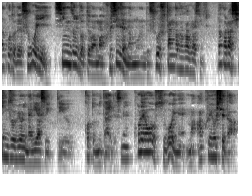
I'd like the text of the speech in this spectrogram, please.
むことですごい心臓にとってはま不自然なものなんですごい負担がかかるらしいんですよ。だから心臓病になりやすいっていうことみたいですね。これをすごいね、まあ、悪用してた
